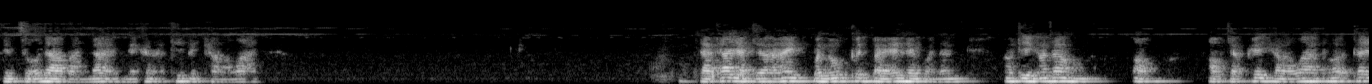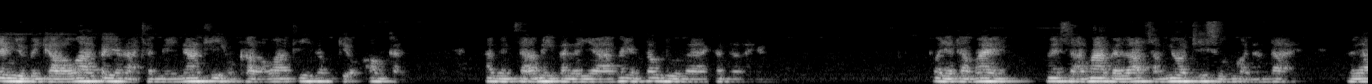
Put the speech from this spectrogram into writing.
เป็นโสดาบันได้ในขณะที่เป็นคารวะ แต่ถ้าอยากจะให้บรรลุขึ้นไปให้เร็วกว่านั้นบางทีก็ต้องออกออกจากเพศคารวะเพราะถ้ายังอยู่เป็นคารวะก็ยังอาจจะมีหน้าที่ของคารวะที่ต้องเกี่ยวข้องกัน ถ้าเป็นสามีภรรยาก็ยังต้องดูแลกันอะไรกันก็จะทำให้ไม่สามารถไปละสังโยชน์ที่สูงกว่านั้นได้เวลา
